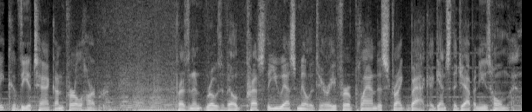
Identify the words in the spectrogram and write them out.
Wake of the attack on Pearl Harbor, President Roosevelt pressed the U.S. military for a plan to strike back against the Japanese homeland.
